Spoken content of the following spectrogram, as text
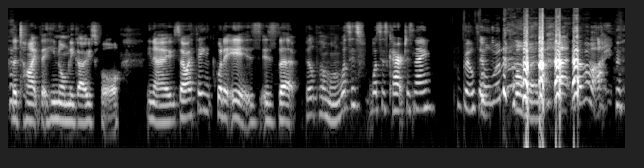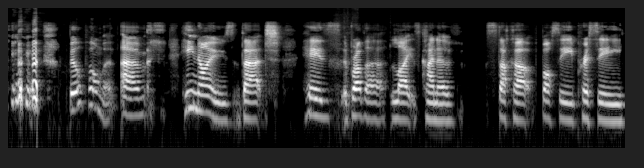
the type that he normally goes for, you know. So I think what it is is that Bill Pullman, what's his what's his character's name? Bill So- Pullman. Pullman. Uh, never mind. Bill Pullman. Um, he knows that his brother likes kind of stuck up, bossy, prissy,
